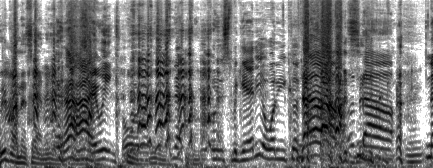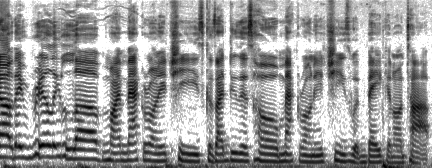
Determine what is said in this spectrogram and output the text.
We're going to San Diego. Here we go. Now, spaghetti or what are you cooking? no, no, no. They really love my macaroni cheese because I do this whole macaroni and cheese with bacon on top.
